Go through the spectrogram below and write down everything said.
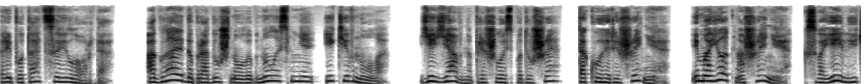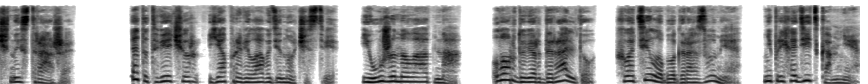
репутации лорда». Аглая добродушно улыбнулась мне и кивнула. Ей явно пришлось по душе такое решение и мое отношение к своей личной страже. Этот вечер я провела в одиночестве и ужинала одна. Лорду Вердеральду хватило благоразумия не приходить ко мне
